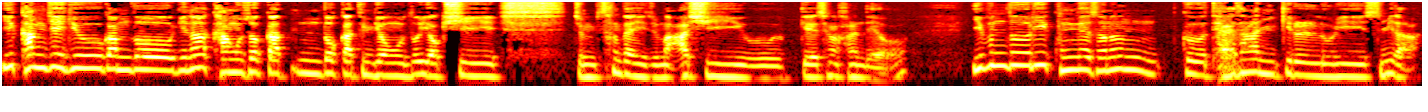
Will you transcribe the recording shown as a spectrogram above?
이 강재규 감독이나 강우석 감독 같은 경우도 역시 좀 상당히 좀 아쉬우게 생각하는데요. 이분들이 국내에서는 그 대단한 인기를 누리습니다.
